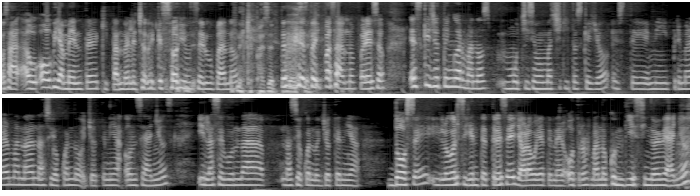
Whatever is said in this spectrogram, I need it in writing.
O sea, obviamente, quitando el hecho de que soy un ser humano. De que pase por Estoy pasando por eso. Es que yo tengo hermanos muchísimo más chiquitos que yo. Este, mi primera hermana nació cuando yo tenía 11 años y la segunda nació cuando yo tenía 12 y luego el siguiente 13 y ahora voy a tener otro hermano con 19 años.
